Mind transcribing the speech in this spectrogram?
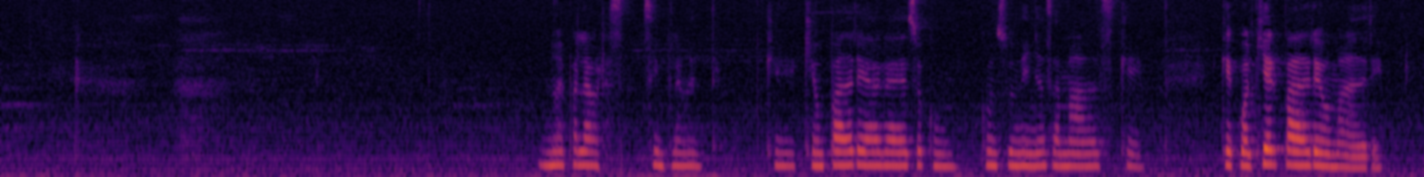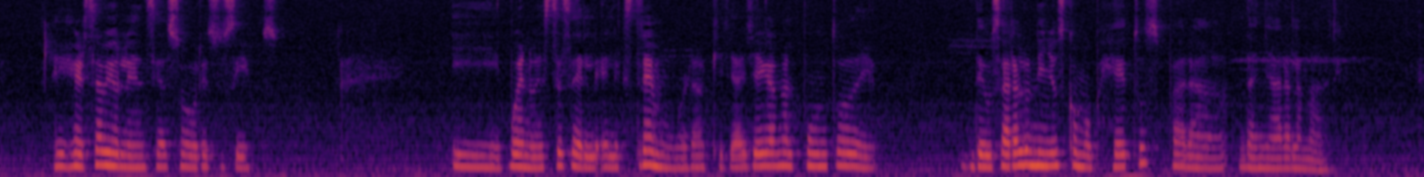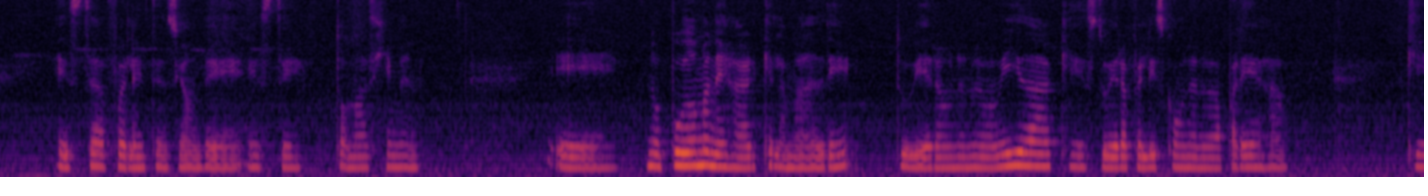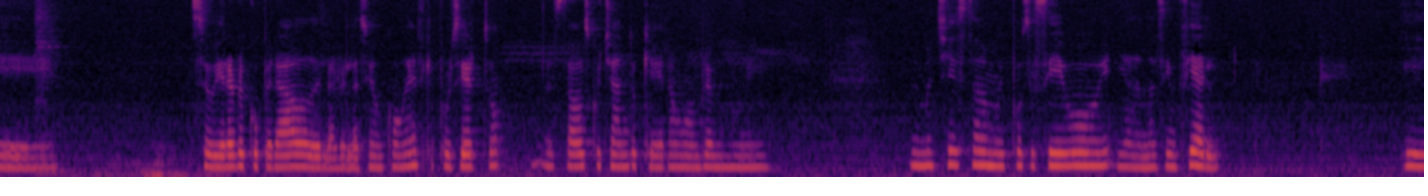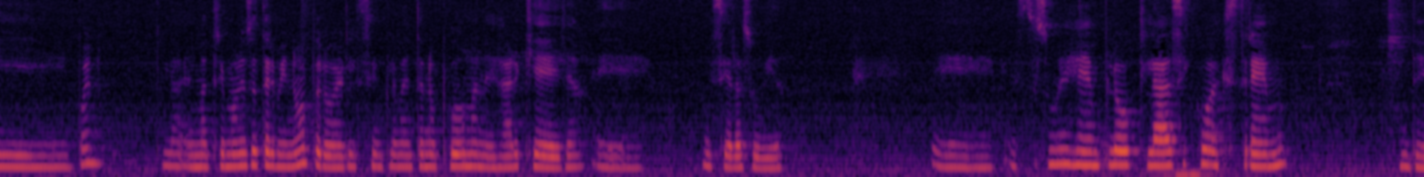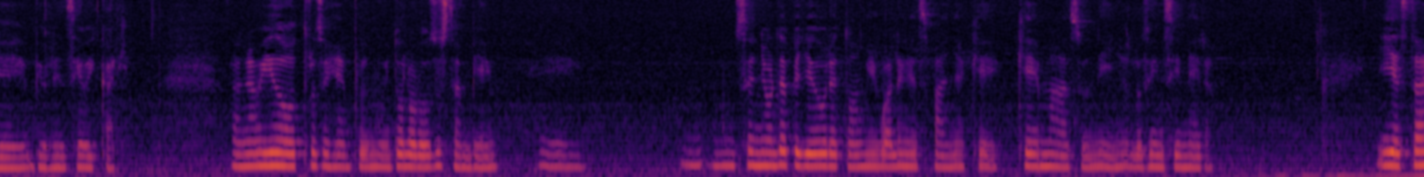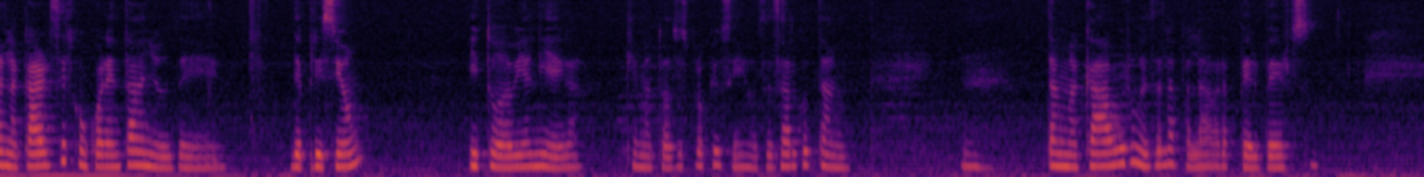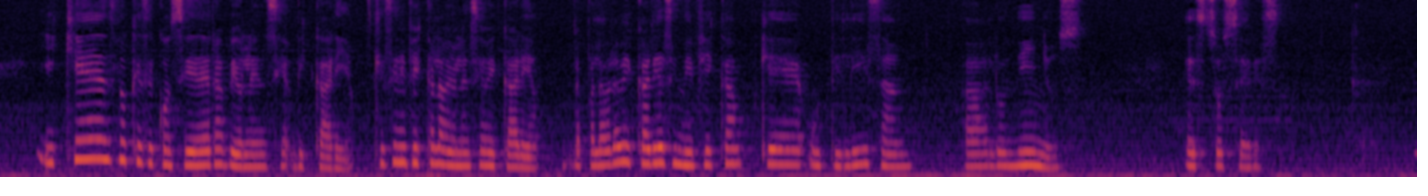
No hay palabras, simplemente. Que, un padre haga eso con, sus niñas amadas, que, que cualquier padre o madre ejerza violencia sobre sus hijos. Y bueno, este es el, el extremo, ¿verdad? Que ya llegan al punto de, de usar a los niños como objetos para dañar a la madre. Esta fue la intención de este Tomás Jiménez. Eh, no pudo manejar que la madre tuviera una nueva vida, que estuviera feliz con una nueva pareja, que se hubiera recuperado de la relación con él, que por cierto he estado escuchando que era un hombre muy muy machista, muy posesivo y además infiel. Y bueno, el matrimonio se terminó, pero él simplemente no pudo manejar que ella eh, hiciera su vida. Eh, este es un ejemplo clásico, extremo de violencia vicaria. Han habido otros ejemplos muy dolorosos también. Eh, un señor de apellido Bretón, igual en España, que quema a sus niños, los incinera. Y está en la cárcel con 40 años de, prisión y todavía niega que mató a sus propios hijos. Es algo tan, tan macabro, esa es la palabra, perverso. ¿Y qué es lo que se considera violencia vicaria? ¿Qué significa la violencia vicaria? La palabra vicaria significa que utilizan a los niños estos seres.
